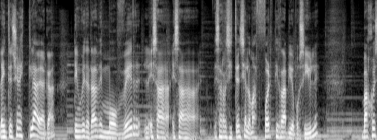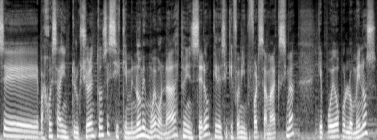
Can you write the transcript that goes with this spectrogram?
La intención es clave acá. Tengo que tratar de mover esa resistencia lo más fuerte y rápido posible Bajo, ese, bajo esa instrucción entonces, si es que no me muevo nada, estoy en cero, quiere decir que fue mi fuerza máxima, que puedo por lo menos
